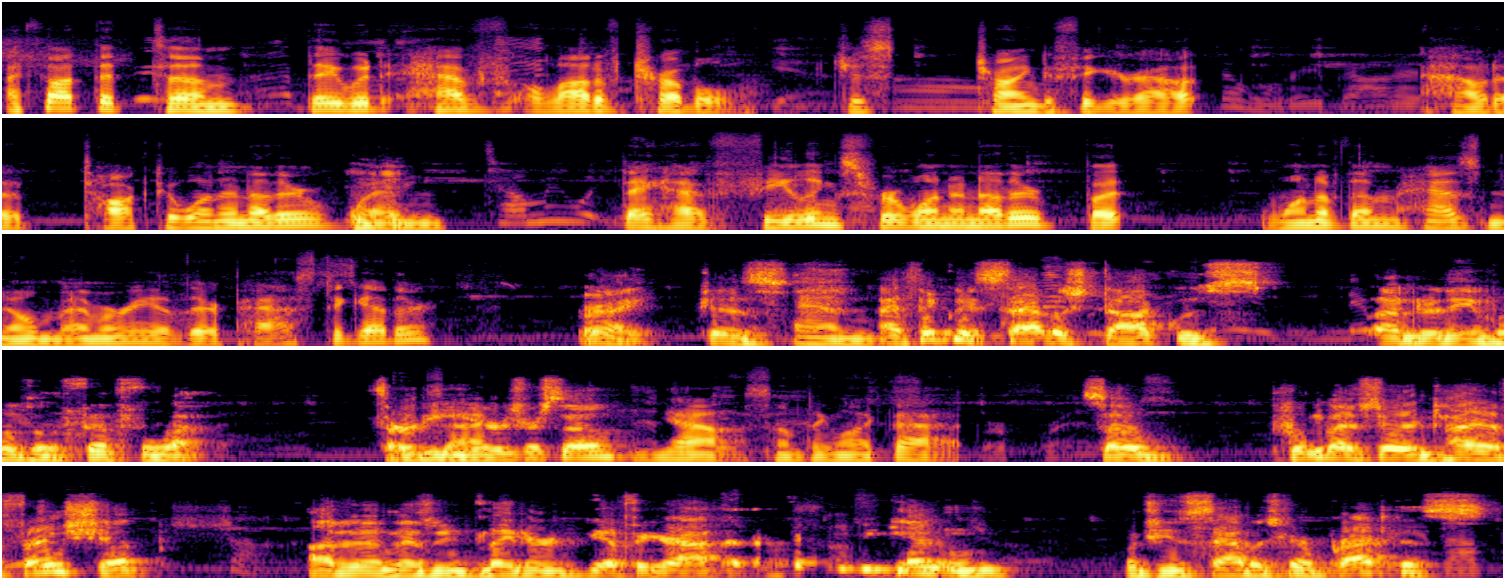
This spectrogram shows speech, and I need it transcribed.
I thought that um, they would have a lot of trouble just trying to figure out Don't worry about it. how to talk to one another when Tell me they have feelings for one another, but one of them has no memory of their past together. Right, because And I think we established Doc was under the influence of the fifth for what, 30 Exactly. years or so? yeah, something like that. So pretty much their entire friendship, other than as we later you know, figure out at the very beginning when she's establishing her practice,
